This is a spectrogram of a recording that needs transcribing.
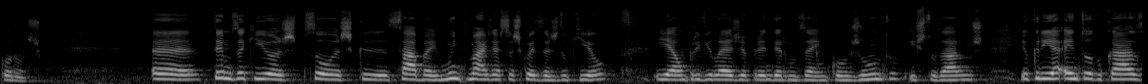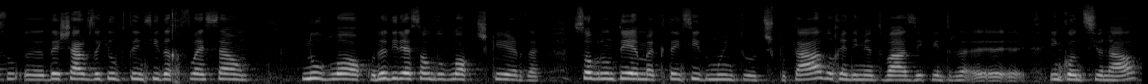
connosco. Uh, temos aqui hoje pessoas que sabem muito mais destas coisas do que eu e é um privilégio aprendermos em conjunto e estudarmos. Eu queria, em todo o caso, uh, deixar-vos aquilo que tem sido a reflexão no Bloco, na direção do Bloco de Esquerda, sobre um tema que tem sido muito disputado, o rendimento básico eh, incondicional.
